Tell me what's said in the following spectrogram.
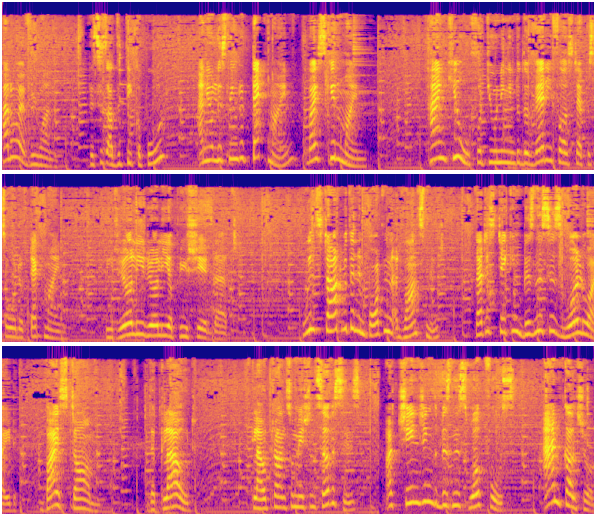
Hello everyone, this is Aditi Kapoor and you're listening to TechMine by SkillMine. Thank you for tuning into the very first episode of TechMine. We really, really appreciate that. We'll start with an important advancement that is taking businesses worldwide by storm the cloud. Cloud transformation services are changing the business workforce and culture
